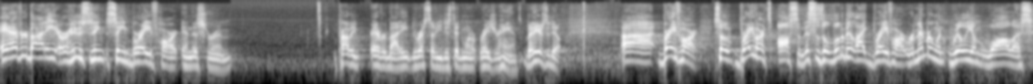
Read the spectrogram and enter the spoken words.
Everybody, or who's seen, seen Braveheart in this room? Probably everybody. The rest of you just didn't want to raise your hands. But here's the deal. Uh, Braveheart. So Braveheart's awesome. This is a little bit like Braveheart. Remember when William Wallace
